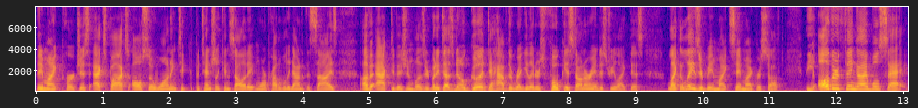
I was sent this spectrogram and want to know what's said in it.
they might purchase. Xbox also wanting to potentially consolidate more, probably down at the size of Activision Blizzard. But it does no good to have the regulators focused on our industry like this, like a laser beam might say Microsoft. The other thing I will say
